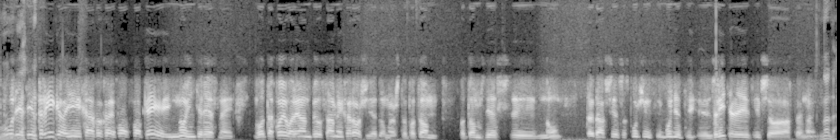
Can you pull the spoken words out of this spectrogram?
будет интрига, и хо- хо- хо- хоккей, ну, интересный. Вот такой вариант был самый хороший. Я думаю, что потом, потом здесь, ну, тогда все соскучились, и будет и зрители, и, все остальное. Ну да.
